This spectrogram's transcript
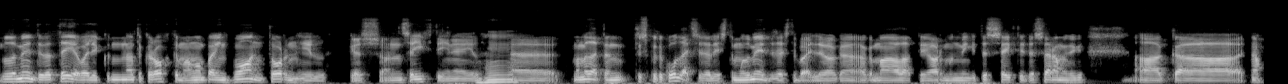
Mulle meeldivad teie valikud natuke rohkem, aga ma panin Juan Thornhill, kes on safety neil mm. -hmm. ma mäletan, siis kui ta kolledžis oli, siis ta mulle meeldis hästi palju, aga, aga ma alati ei armunud mingitesse safety desse ära muidugi. aga noh,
